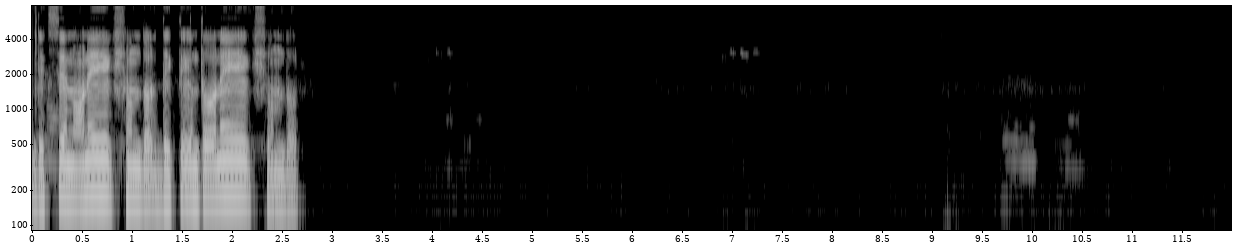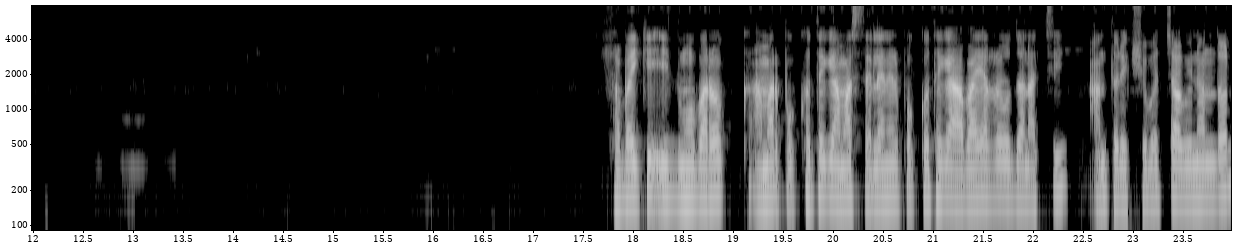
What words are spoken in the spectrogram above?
দেখছেন অনেক সুন্দর, দেখতে কিন্তু অনেক সুন্দর। সবাইকে ঈদ মোবারক। আমার পক্ষ থেকে, আমার চ্যানেলের পক্ষ থেকে আবারও জানাচ্ছি আন্তরিক শুভেচ্ছা, অভিনন্দন।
